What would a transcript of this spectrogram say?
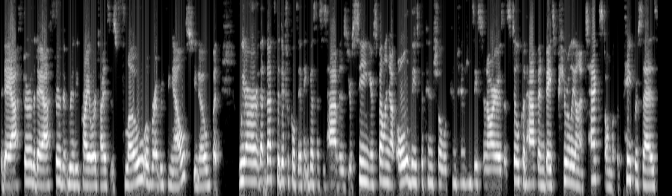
the day after, the day after that really prioritizes flow over everything else, you know. But we are that, that's the difficulty I think businesses have is you're seeing you're spelling out all of these potential contingency scenarios that still could happen based purely on a text on what the paper says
